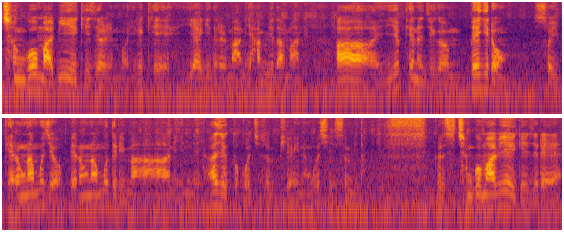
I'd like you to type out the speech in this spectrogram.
청고마비의 계절 뭐 이렇게 이야기들을 많이 합니다만 아, 이 옆에는 지금 백일홍 소위 배롱나무죠. 배롱나무들이 많이 있네요. 아직도 꽃이 좀 피어 있는 곳이 있습니다. 그래서 청고마비의 계절에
